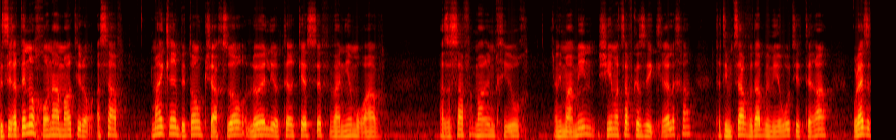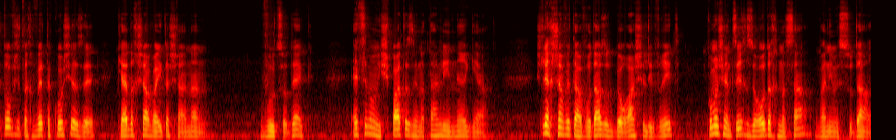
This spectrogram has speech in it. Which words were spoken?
בשיחתנו האחרונה אמרתי לו, אסף, מה יקרה אם פתאום כשאחזור לא יהיה לי יותר כסף ואני אהיה מורעב? אז אסף אמר עם חיוך, אני מאמין שאם מצב כזה יקרה לך, אתה תמצא עבודה במהירות יתרה, אולי זה טוב שתחווה את הקושי הזה, כי עד עכשיו היית שאנן. והוא צודק. עצם המשפט הזה נתן לי אנרגיה. יש לי עכשיו את העבודה הזאת בהוראה של עברית, כל מה שאני צריך זה עוד הכנסה ואני מסודר.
